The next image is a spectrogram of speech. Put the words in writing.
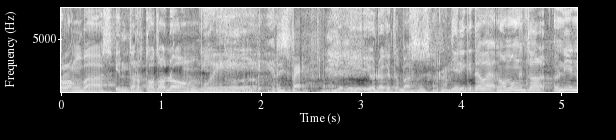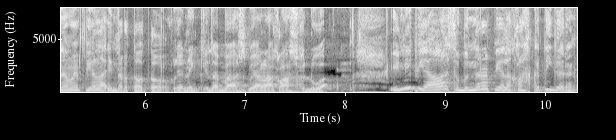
tolong bahas Inter Toto dong gitu Wih, respect. jadi yaudah kita bahas sekarang Jadi kita ngomongin soal ini namanya Piala Intertoto. ya ini kita bahas piala kelas kedua Ini piala sebenarnya piala kelas ketiga Ran.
